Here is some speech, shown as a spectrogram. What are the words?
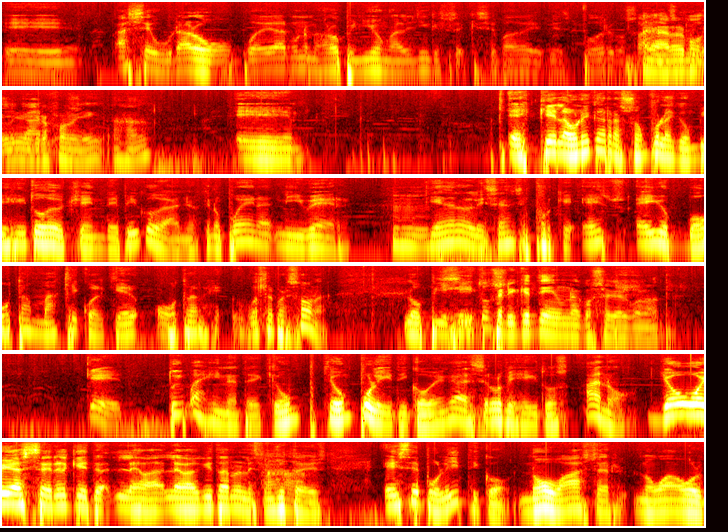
eh, asegurar o puede dar una mejor opinión a alguien que, se- que sepa de, de poder gozar Agarra el micrófono bien. Ajá. Eh, es que la única razón por la que un viejito de ochenta y pico de años que no pueden ni ver Ujú. tiene la licencia es porque es- ellos votan más que cualquier otra otra persona. Los Sí, viejitos pero ¿y qué tiene una cosa que ver con otra? que tú imagínate que un, que un político venga a decir a los viejitos, ah no, yo voy a ser el que te- le, va, le va a quitar la licencia a ustedes. Ese político no va a ser, no va a,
